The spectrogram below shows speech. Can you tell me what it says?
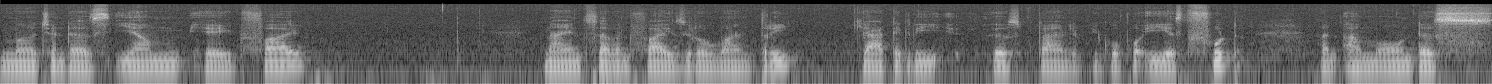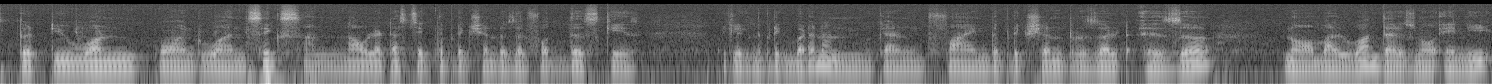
merchant as yum 85 975013 category this time let me go for es food and amount is 31.16 and now let us check the prediction result for this case. By clicking the predict button and you can find the prediction result is a normal one there is no any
